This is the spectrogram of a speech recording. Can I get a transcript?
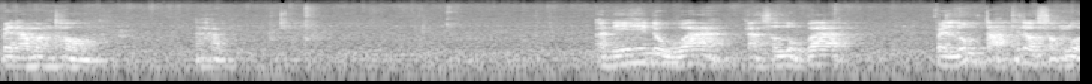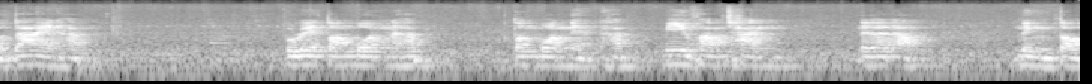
แม่น้ำบางทองนะครับ อันนี้ให้ดูว่าสรุปว่า เป็นลูกตัดที่เราสำรวจได้นะครับบริเวณตอนบนนะครับ ตอนบนเนี่ยนะครับ มีความชันในระดับหนึ่งต่อ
